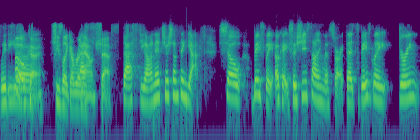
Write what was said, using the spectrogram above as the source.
Lydia. oh, okay. She's like a renowned chef. Bastianich or something. Yeah. So basically, okay, so she's telling this story. That's basically during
